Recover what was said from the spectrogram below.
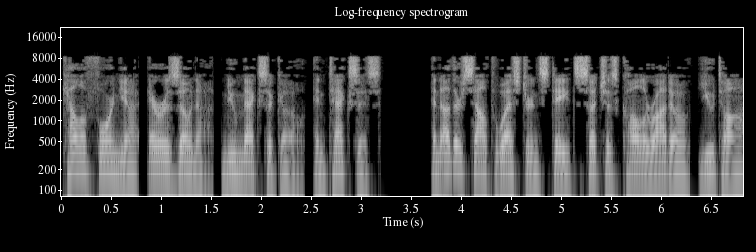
California, Arizona, New Mexico, and Texas and other southwestern states such as Colorado, Utah,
